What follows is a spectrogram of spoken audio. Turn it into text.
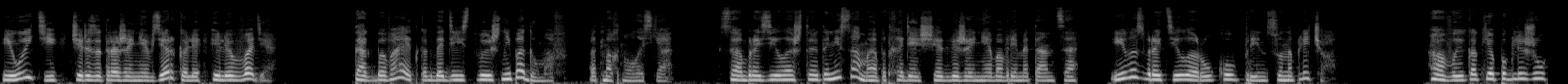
и уйти через отражение в зеркале или в воде. «Так бывает, когда действуешь, не подумав», — отмахнулась я. Сообразила, что это не самое подходящее движение во время танца, и возвратила руку принцу на плечо. «А вы, как я погляжу,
